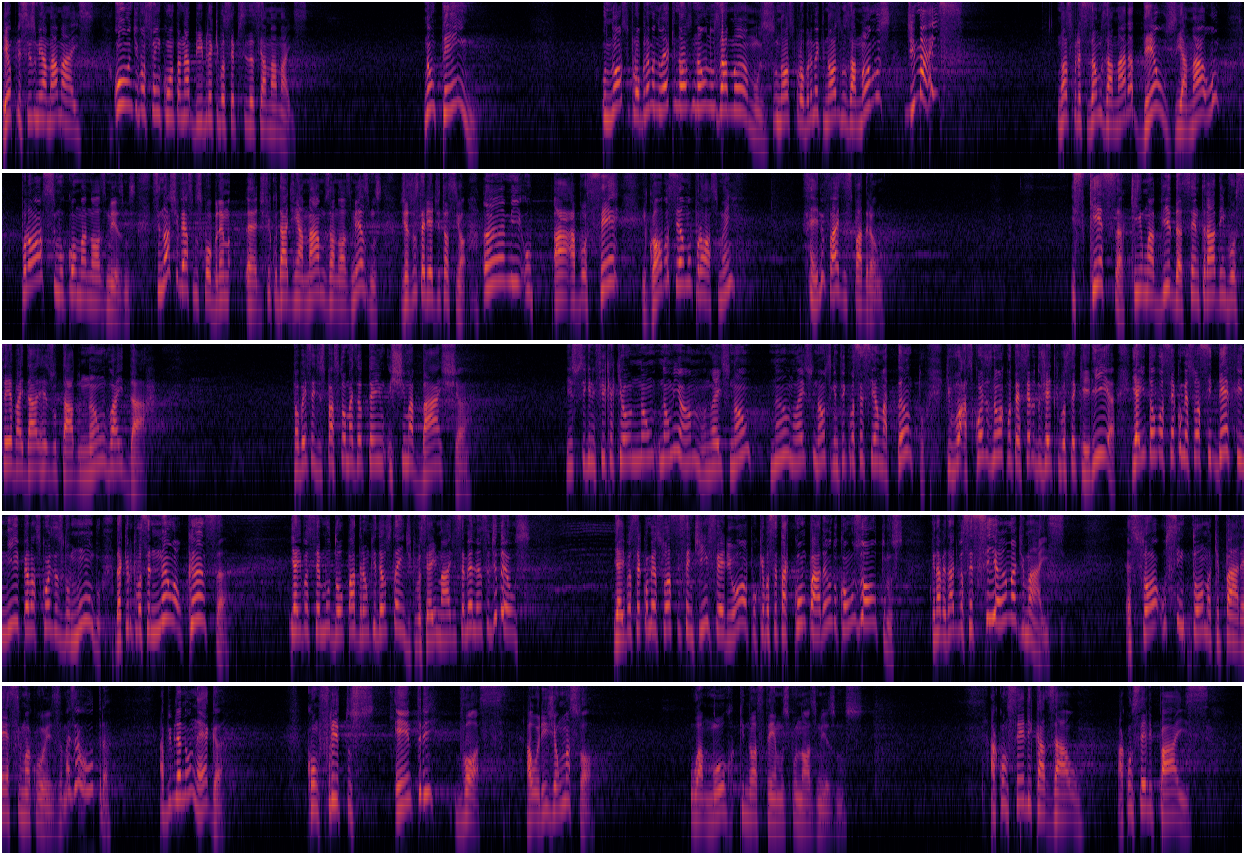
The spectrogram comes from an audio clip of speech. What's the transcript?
Eu preciso me amar mais. Onde você encontra na Bíblia que você precisa se amar mais? Não tem. O nosso problema não é que nós não nos amamos, o nosso problema é que nós nos amamos demais. Nós precisamos amar a Deus e amar o próximo como a nós mesmos. Se nós tivéssemos problema, é, dificuldade em amarmos a nós mesmos, Jesus teria dito assim: ó, ame o, a, a você igual você ama o próximo, hein? Ele não faz esse padrão. Esqueça que uma vida centrada em você vai dar resultado, não vai dar. Talvez você diz, pastor, mas eu tenho estima baixa. Isso significa que eu não, não me amo, não é isso não? Não, não é isso não. Significa que você se ama tanto que as coisas não aconteceram do jeito que você queria, e aí então você começou a se definir pelas coisas do mundo, daquilo que você não alcança. E aí você mudou o padrão que Deus tem, de que você é a imagem e semelhança de Deus. E aí você começou a se sentir inferior porque você está comparando com os outros. Porque na verdade você se ama demais. É só o sintoma que parece uma coisa, mas é outra. A Bíblia não nega. Conflitos entre vós. A origem é uma só. O amor que nós temos por nós mesmos. Aconselhe casal, aconselhe pais,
